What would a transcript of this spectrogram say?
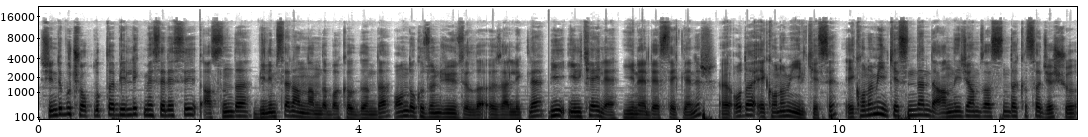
Şimdi bu çoklukta birlik meselesi aslında bilimsel anlamda bakıldığında 19. yüzyılda özellikle bir ilkeyle yine desteklenir. E, o da ekonomi ilkesi. Ekonomi ilkesinden de anlayacağımız aslında kısaca şu.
